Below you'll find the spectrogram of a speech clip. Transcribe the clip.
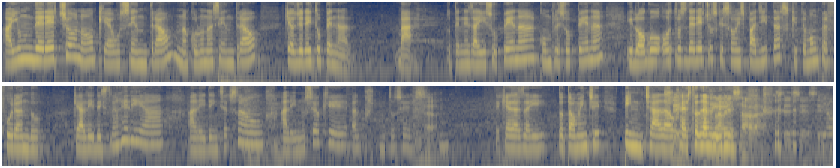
Há um direito, não, que é o central, na coluna central, que é o direito penal. Vá, tu tens aí sua pena, cumpre sua pena, e logo outros direitos que são espaditas, que te vão perfurando, que é a lei da estrangeiria, a lei da inserção, a lei não sei o quê. Então, te quedas aí totalmente pinchada sí, o resto da vida. Sim, sim, sim. Eu,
